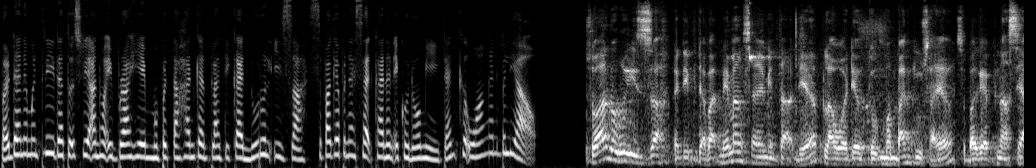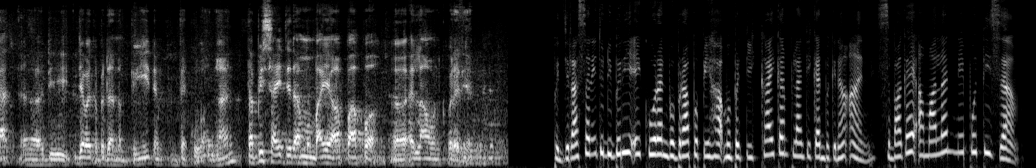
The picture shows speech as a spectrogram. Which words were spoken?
Perdana Menteri Datuk Seri Anwar Ibrahim mempertahankan pelantikan Nurul Izzah sebagai penasihat kanan ekonomi dan keuangan beliau. Soal Nurul Izzah di pejabat, memang saya minta dia, pelawar dia untuk membantu saya sebagai penasihat uh, di Jabatan Perdana Menteri dan Kementerian Keuangan. Tapi saya tidak membayar apa-apa uh, allowance kepada dia. Penjelasan itu diberi ekoran beberapa pihak mempertikaikan pelantikan berkenaan sebagai amalan nepotisme.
